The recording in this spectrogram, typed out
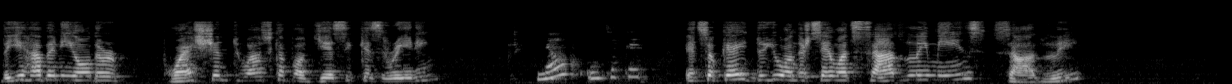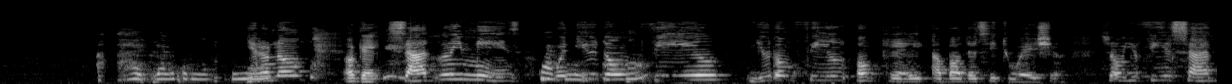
Do you have any other question to ask about Jessica's reading? No, it's okay. It's okay. Do you understand what sadly means? Sadly? You don't know? Okay. Sadly means when you don't feel you don't feel okay about the situation. So you feel sad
